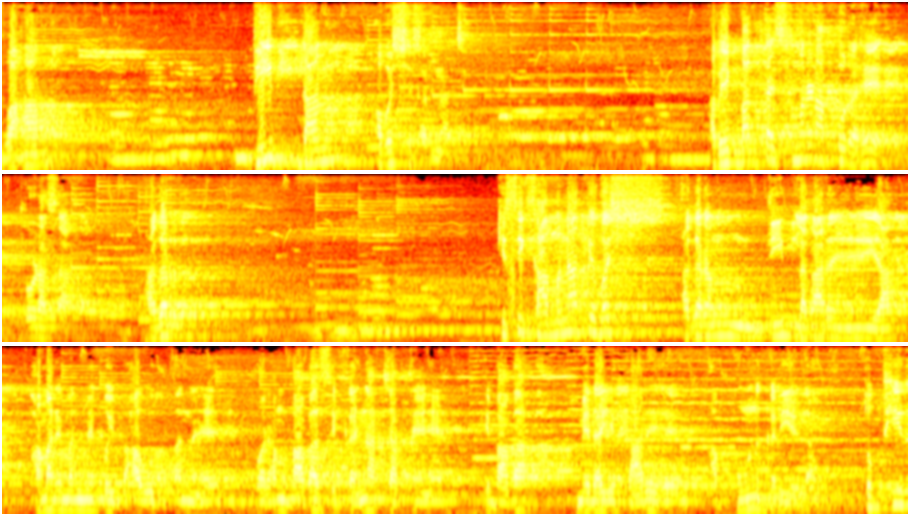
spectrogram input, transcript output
वहाँ दीप दान अवश्य करना चाहिए। अब एक बात का स्मरण आपको रहे थोड़ा सा। अगर किसी कामना के वश अगर हम दीप लगा रहे हैं या हमारे मन में कोई भाव उत्पन्न है और हम बाबा से कहना चाहते हैं कि बाबा, मेरा ये कार्य है, आप पूर्ण करिएगा। तो फिर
